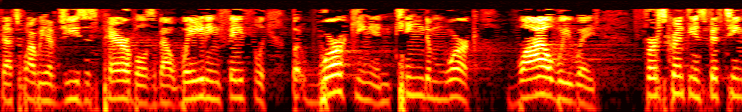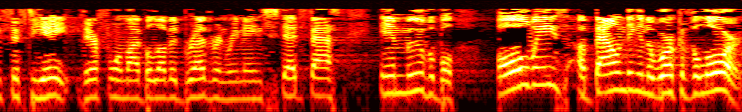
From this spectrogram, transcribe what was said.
That's why we have Jesus' parables about waiting faithfully, but working in kingdom work while we wait. 1 Corinthians 15:58 Therefore my beloved brethren remain steadfast immovable always abounding in the work of the Lord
